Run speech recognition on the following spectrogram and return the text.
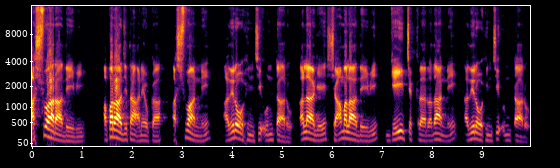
అశ్వారాదేవి అపరాజిత అనే ఒక అశ్వాన్ని అధిరోహించి ఉంటారు. అలాగే శ్యామలాదేవి గేయి చక్ర రథాన్ని అధిరోహించి ఉంటారు.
